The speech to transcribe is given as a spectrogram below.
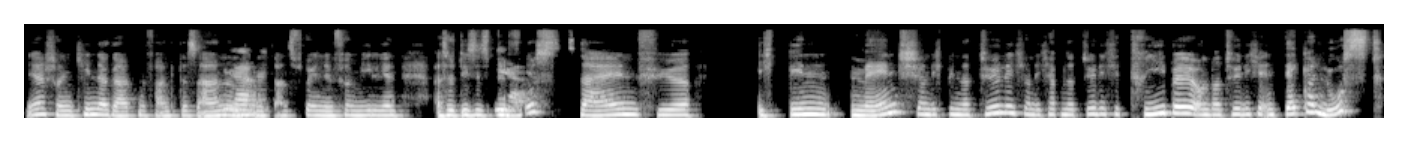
ja, schon im Kindergarten fängt das an und, ganz früh in den Familien. Also dieses Bewusstsein für, ich bin Mensch und ich bin natürlich und ich habe natürliche Triebe und natürliche Entdeckerlust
